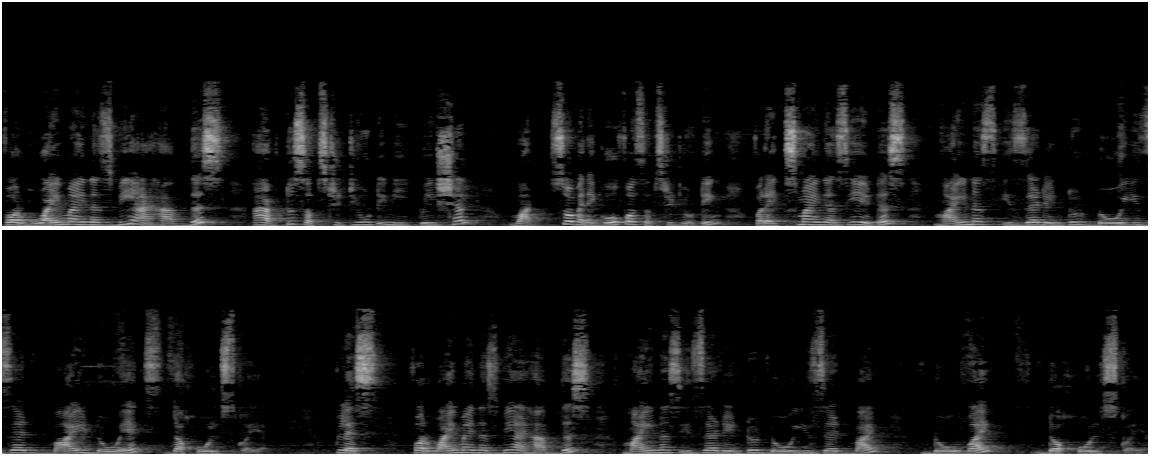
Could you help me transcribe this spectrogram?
For y minus b I have this. I have to substitute in equation 1. So when I go for substituting for x minus a it is minus z into dou z by dou x the whole square plus for y minus b I have this minus z into dou z by dou y the whole square.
